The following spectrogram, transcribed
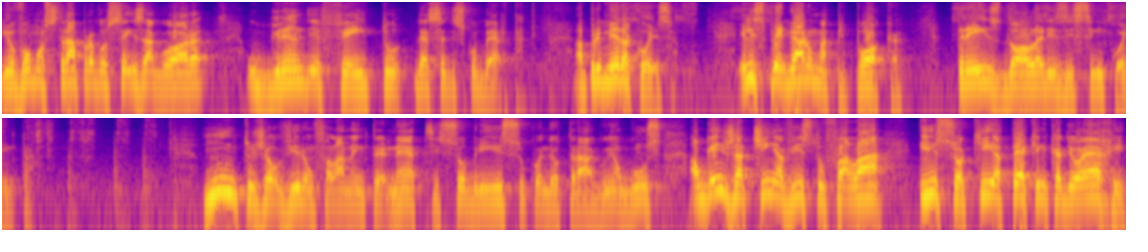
E eu vou mostrar para vocês agora o grande efeito dessa descoberta. A primeira coisa, eles pegaram uma pipoca, 3 dólares e 50. Muitos já ouviram falar na internet sobre isso quando eu trago. Em alguns, alguém já tinha visto falar isso aqui, a técnica de OR?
